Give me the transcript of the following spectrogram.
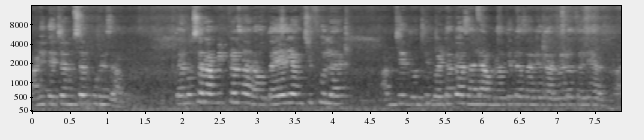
आणि त्याच्यानुसार पुढे जावं. त्यानुसार आम्ही करणार आहोत. तयारी आमची फुल आहे. आमचे दोन तीन बैठका झाल्या अमरावतीला झाल्या दारव्याला झाल्या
